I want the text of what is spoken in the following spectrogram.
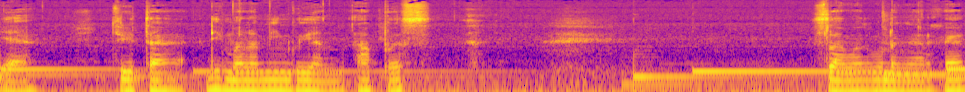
ya cerita di malam minggu yang apes. Selamat mendengarkan.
